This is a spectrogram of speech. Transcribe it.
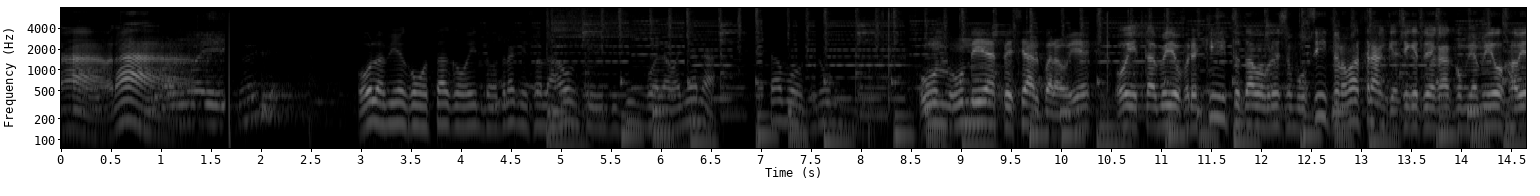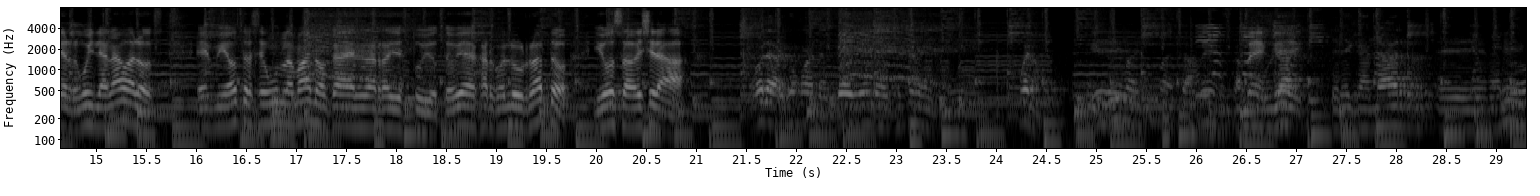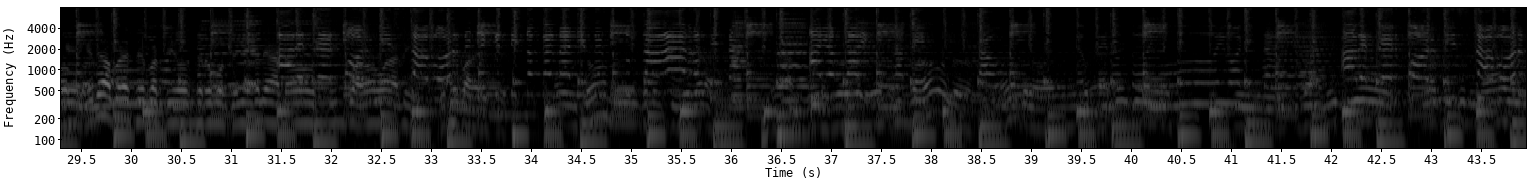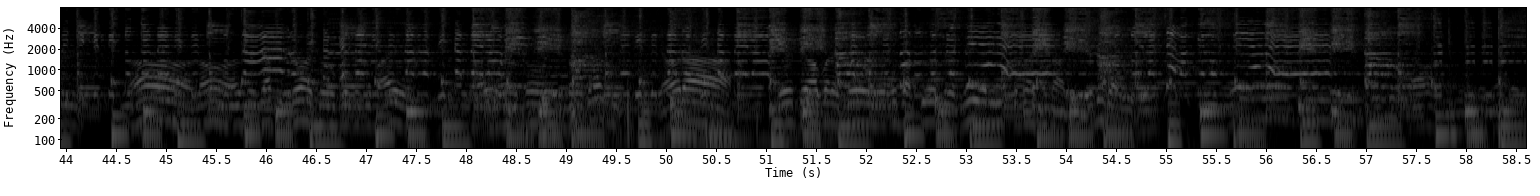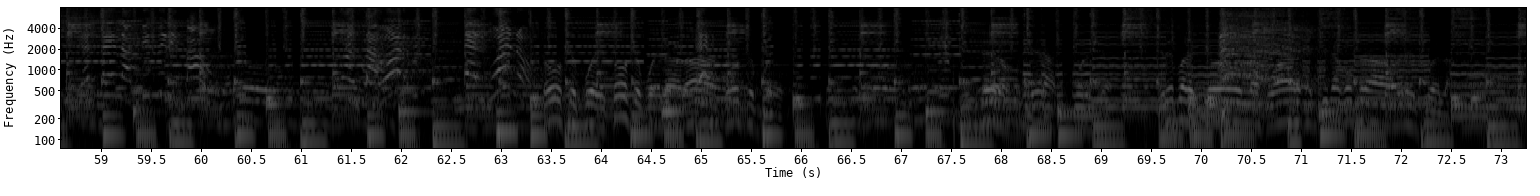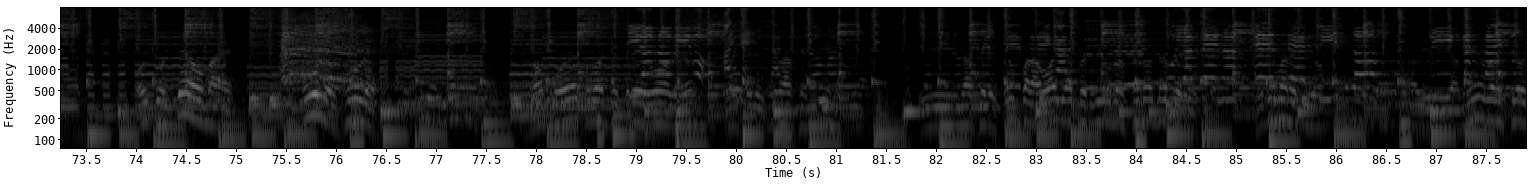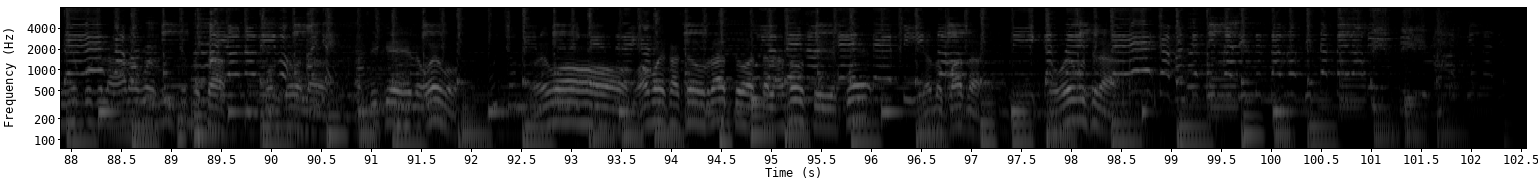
Bravo, bravo. Hola amigo, ¿cómo está? ¿Cómo todo tranqui? Son las 11 y 25 de la mañana. Estamos en un, un, un día especial para hoy, ¿eh? Hoy está medio fresquito, estamos con ese musito nomás tranqui, así que estoy acá con mi amigo Javier William Ábalos, en mi otra segunda mano acá en la radio estudio. Te voy a dejar con él un rato y vos a ver Hola, ¿cómo andan? ¿Todo bien? Bueno, encima, encima ¿qué? Tenés que andar eh, ¿Qué, qué, qué te va a parecer el partido Cerro Porteño que le ganó 5 a 2 a Guaraní? ¿Qué te parece? Me gustó, me gustó cómo jugó. No, no, eso ya tiró a todo Y ahora, ¿qué te va a parecer el partido entre River y Internacional? ¿Qué te parece? Pareció la jugada Argentina contra Venezuela? Hoy corteo, mae. Fule, fule. No puede comerte tres goles, ¿no? La selección argentina. Y la selección paraguaya ha perdido 1 0 entre Perú. ¿Qué te pareció? Y a mí me pareció bien porque la gana Juan siempre está por todos lados. Así que nos vemos. Nos vemos, vamos a descansar un rato hasta las 12 y después, patas. Nos.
